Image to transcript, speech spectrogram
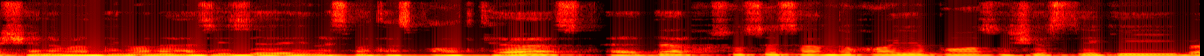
شنوندگان عزیز این قسمت از پادکست. در خصوص صندوق های بازنشستگی و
